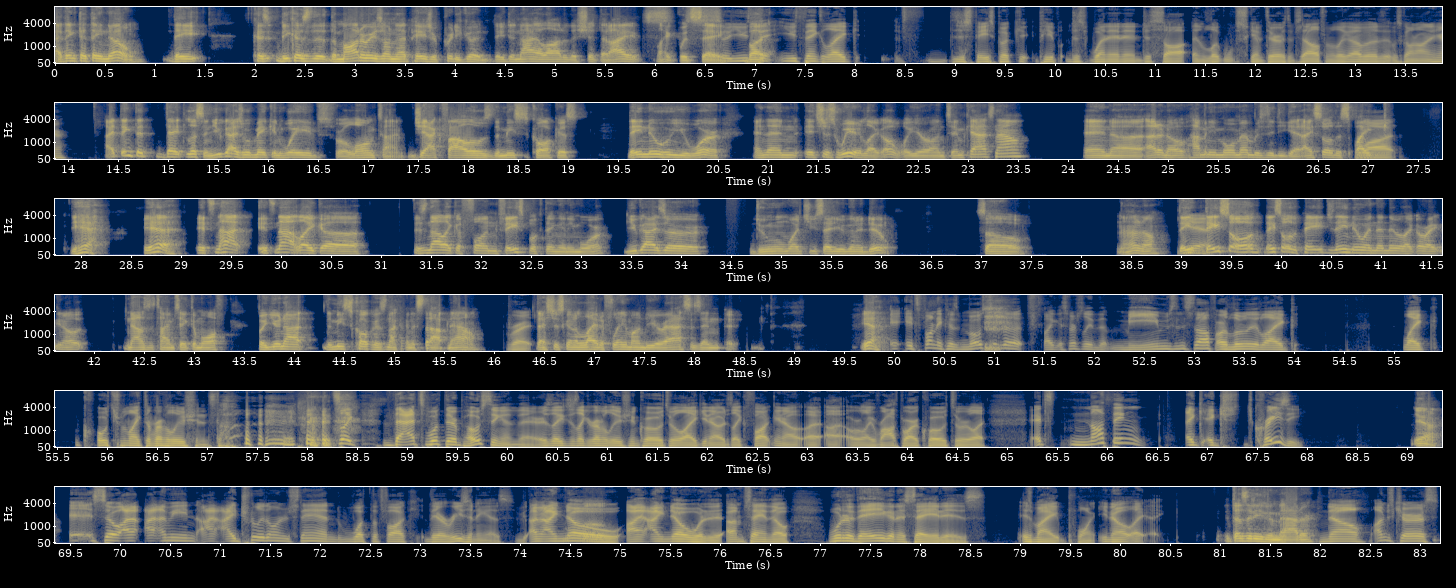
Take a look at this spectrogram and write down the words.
I think that they know they, because because the the moderators on that page are pretty good. They deny a lot of the shit that I like would say. So you but thi- you think like just Facebook people just went in and just saw and look skimmed through it themselves and were like, oh, what- what's going on in here? I think that that listen, you guys were making waves for a long time. Jack follows the Mises Caucus. They knew who you were, and then it's just weird. Like, oh well, you're on Timcast now, and uh, I don't know how many more members did you get. I saw the spike. Yeah, yeah. It's not. It's not like a. It's not like a fun Facebook thing anymore. You guys are doing what you said you're gonna do. So, I don't know. They Yeah. they saw they saw the page. They knew, and then they were like, all right, you know, now's the time take them off. But you're not. The Mises Caucus is not going to stop now. Right. That's just going to light a flame under your asses. And uh, yeah, it's funny because most of the like especially the memes and stuff are literally like like quotes from like the revolution and stuff it's like that's what they're posting in there it's like just like revolution quotes or like you know it's like fuck you know uh, uh, or like rothbard quotes or like it's nothing like ex- crazy yeah. Eh, so I, I mean, I, I truly don't understand what the fuck their reasoning is. I mean, I know, I, I know what it is. I'm saying though, what are they gonna say it is? Is my point. You know, like It doesn't even matter. no, I'm just curious.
